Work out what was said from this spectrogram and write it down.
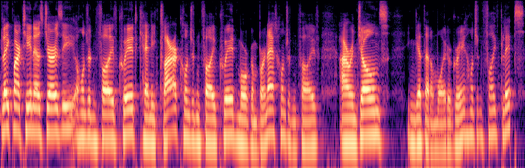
Blake Martinez jersey, 105 quid. Kenny Clark, 105 quid. Morgan Burnett, 105. Aaron Jones, you can get that on white or green, 105 blips.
